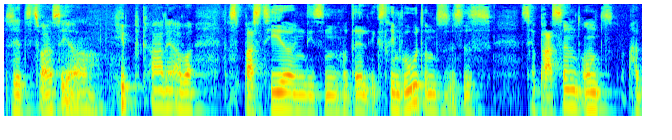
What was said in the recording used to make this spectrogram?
ist jetzt zwar sehr hip gerade, aber das passt hier in diesem Hotel extrem gut und es ist sehr passend und hat,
